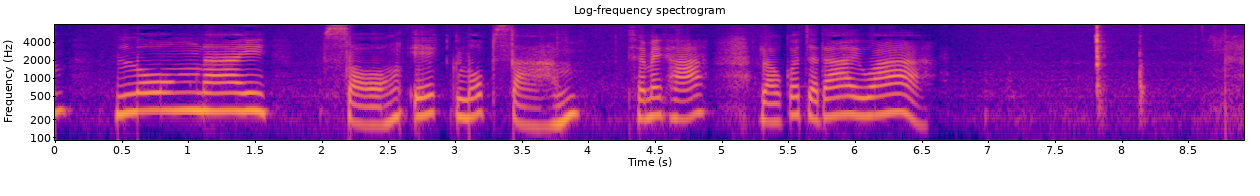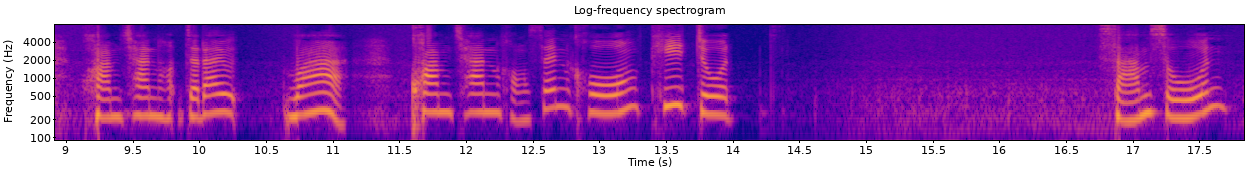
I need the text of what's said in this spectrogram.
3 ลงใน 2x ลบ 3 ใช่ไหมคะ เราก็จะได้ว่า ความชันจะได้ว่า ความชันของเส้นโค้งที่จุด 30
